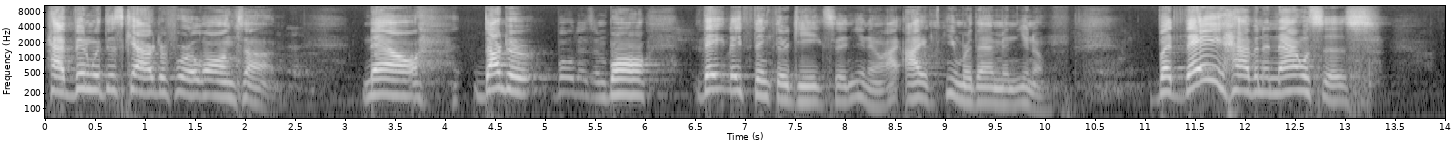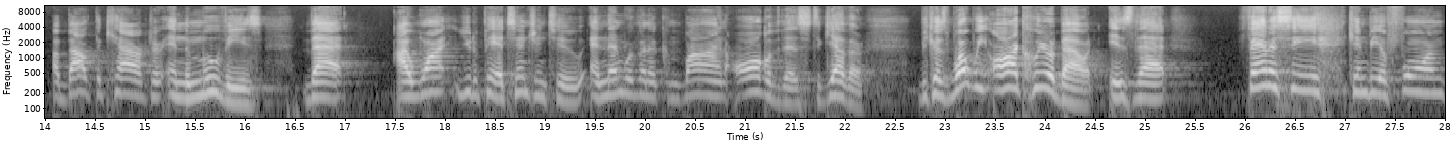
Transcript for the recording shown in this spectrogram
have been with this character for a long time. Now, Dr. Boldens and Ball, they, they think they're geeks, and, you know, I, I humor them, and, you know. But they have an analysis about the character in the movies that I want you to pay attention to, and then we're going to combine all of this together. Because what we are clear about is that fantasy can be a form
